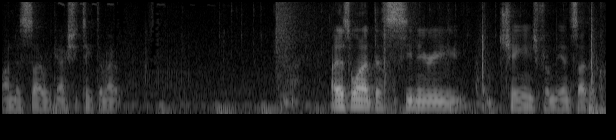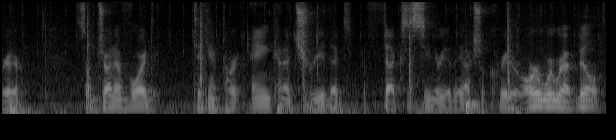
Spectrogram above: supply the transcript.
on this side. We can actually take them out. I just wanted the scenery change from the inside the crater. So I'm trying to avoid taking apart any kind of tree that affects the scenery of the actual crater or where we're built.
